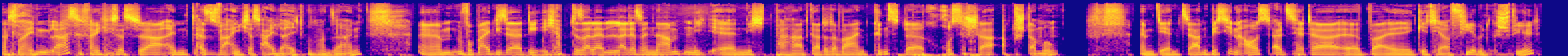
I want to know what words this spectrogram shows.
Das Weinglas, fand ich, das war ein, also es war eigentlich das Highlight, muss man sagen. Ähm, wobei dieser, die, ich habe leider, leider seinen Namen nicht, äh, nicht parat gerade, da war ein Künstler russischer Abstammung. Ähm, der sah ein bisschen aus, als hätte er äh, bei GTA 4 mitgespielt.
